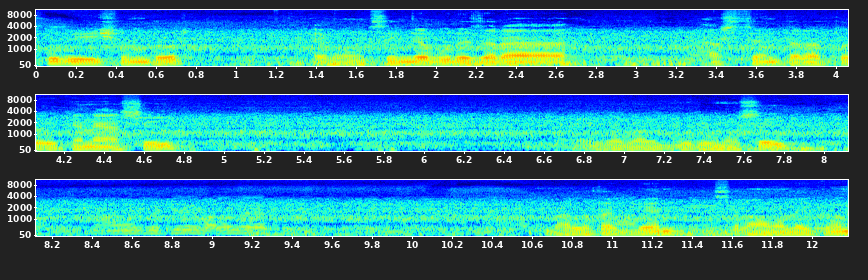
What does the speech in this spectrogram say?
খুবই সুন্দর এবং সিঙ্গাপুরে যারা আসছেন তারা তো এখানে আসেই। আমার গুরু মশাই ভালো থাকবেন, আসসালামু আলাইকুম।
